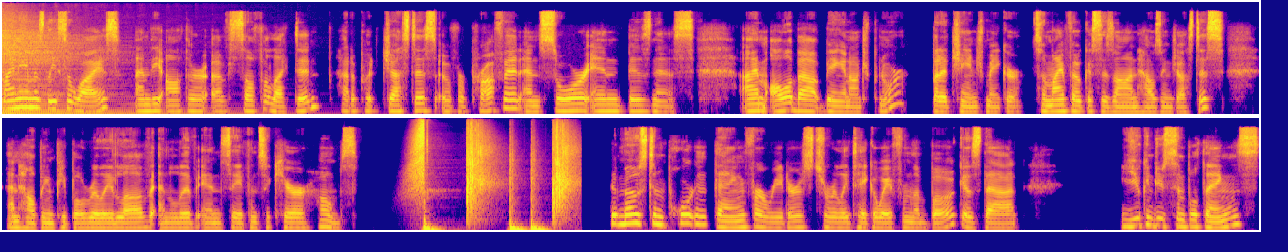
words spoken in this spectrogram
My name is Lisa Wise. I'm the author of Self Elected How to Put Justice Over Profit and Soar in Business. I'm all about being an entrepreneur, but a change maker. So my focus is on housing justice and helping people really love and live in safe and secure homes. The most important thing for readers to really take away from the book is that you can do simple things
